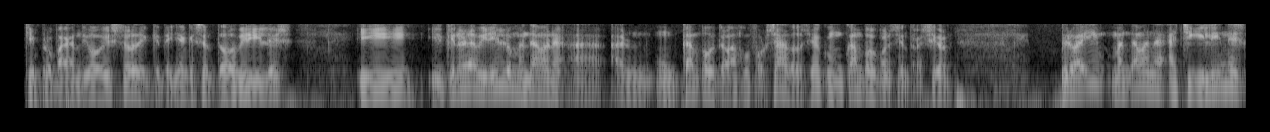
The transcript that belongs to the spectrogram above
que propagandió eso de que tenían que ser todos viriles Y, el que no era viril lo mandaban a, un campo de trabajo forzado, o sea, como un campo de concentración. Pero ahí mandaban a, chiquilines,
